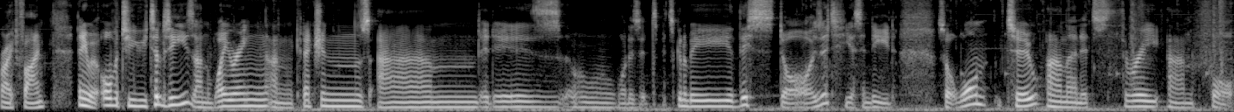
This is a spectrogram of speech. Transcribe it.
Right, fine. Anyway, over to utilities and wiring and connections, and it is... Oh, what is it? It's going to be this door, is it? Yes, indeed. So one, two, and then it's three and four.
